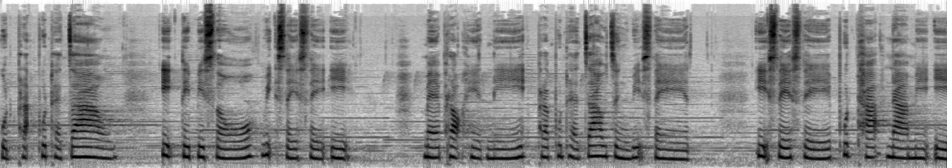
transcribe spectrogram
กุฎพระพุทธเจ้า อิติปิโส วิเศษเสอิ แม้เพราะเหตุนี้พระพุทธเจ้าจึงวิเศษ อิเสเสพุทธนาเมอิ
